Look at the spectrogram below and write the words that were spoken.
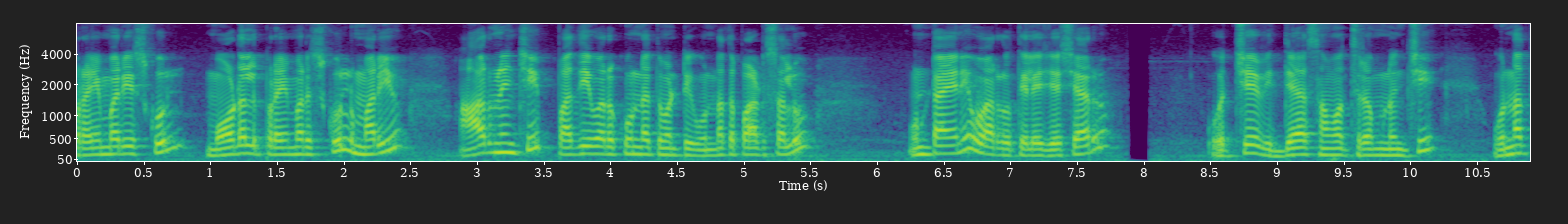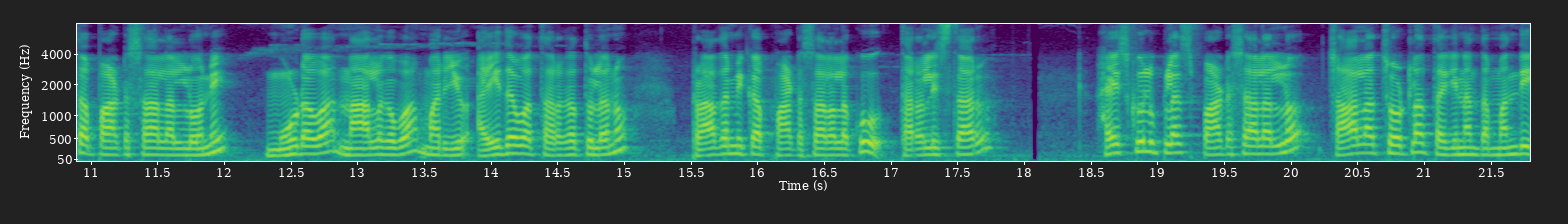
primary school model primary school మరియు ఆరు నుంచి పది వరకు ఉన్నటువంటి ఉన్నత పాఠశాలలు ఉంటాయని వారు తెలియజేశారు. వచ్చే విద్యా సంవత్సరం నుంచి ఉన్నత పాఠశాలల్లోని మూడవ నాలుగవ మరియు ఐదవ తరగతులను ప్రాథమిక పాఠశాలలకు తరలిస్తారు. హై స్కూల్ ప్లస్ పాఠశాలల్లో చాలా చోట్ల తగినంత మంది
